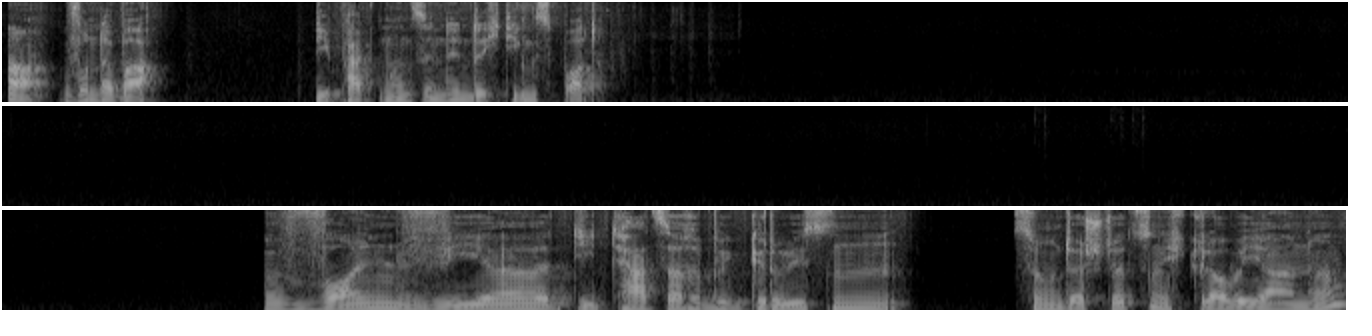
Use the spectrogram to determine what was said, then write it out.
Ah, wunderbar. Die packen uns in den richtigen Spot. Wollen wir die Tatsache begrüßen, zu unterstützen? Ich glaube ja, ne?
